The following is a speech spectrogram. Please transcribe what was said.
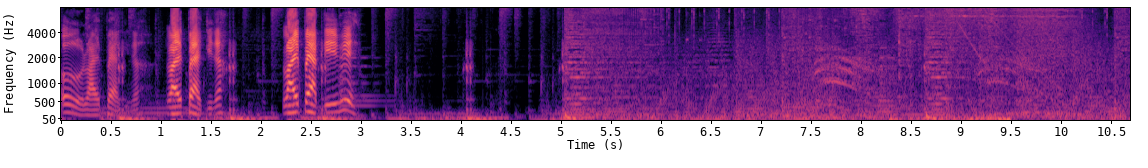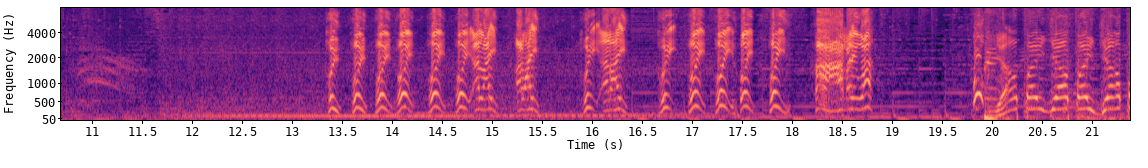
เออลายแปลกดีนะลายแปลกดีนะลายแปลกดีพี่ ฮ้ยเฮ้ยเฮ้ยเฮ้ยเฮ้ยเฮ้ยอะไรอะไรเฮ้ยอะไรเฮ้ยเฮ้ยเฮ้ยเฮ้ยเฮ้ยหาอะไรวะอย่าไปอย่าไปอย่าไป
